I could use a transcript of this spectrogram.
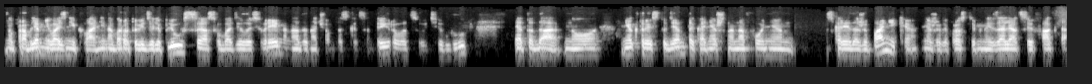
ну, проблем не возникло. Они, наоборот, увидели плюсы, освободилось время, надо на чем-то сконцентрироваться, уйти вглубь это да, но некоторые студенты, конечно, на фоне скорее даже паники, нежели просто именно изоляции факта,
